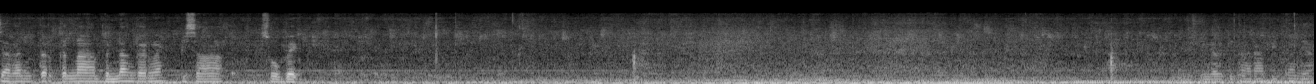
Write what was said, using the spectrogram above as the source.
jangan terkena benang karena bisa sobek. Tinggal kita rapikan ya.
